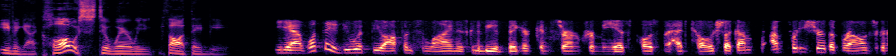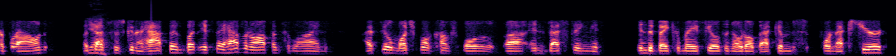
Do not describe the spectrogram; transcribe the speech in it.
even got close to where we thought they'd be. Yeah, what they do with the offensive line is going to be a bigger concern for me as opposed to the head coach. Like I'm, I'm pretty sure the Browns are going to brown, but Yeah. that's just going to happen. But if they have an offensive line, I feel much more comfortable uh, investing in the Baker Mayfields and Odell Beckham's for next year.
